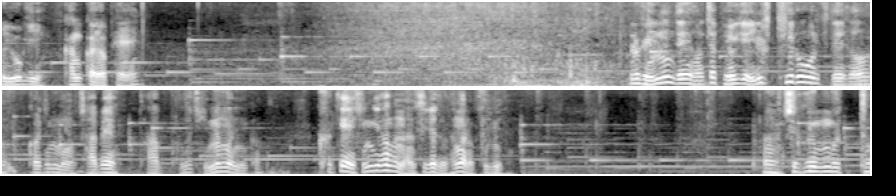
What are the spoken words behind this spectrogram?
여기 강가 옆에 이렇게 있는데 어차피 여기가 1km 이렇게 돼서 거진 뭐 잡에 다볼수 있는 거니까 크게 신경은 안 쓰셔도 상관없습니다. 아, 지금부터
